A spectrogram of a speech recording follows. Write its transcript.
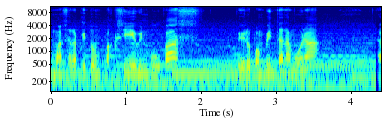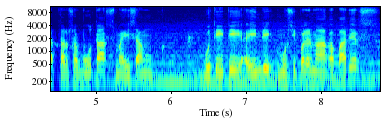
Masarap itong paksiwin bukas. Pero pambinta na muna. At taro sa butas, may isang butiti. Ay hindi, musi pala mga kapaders.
